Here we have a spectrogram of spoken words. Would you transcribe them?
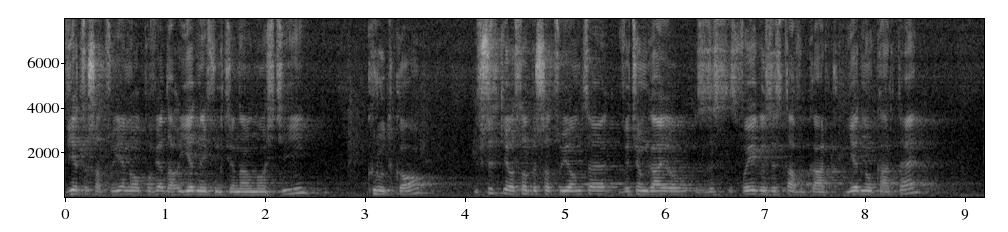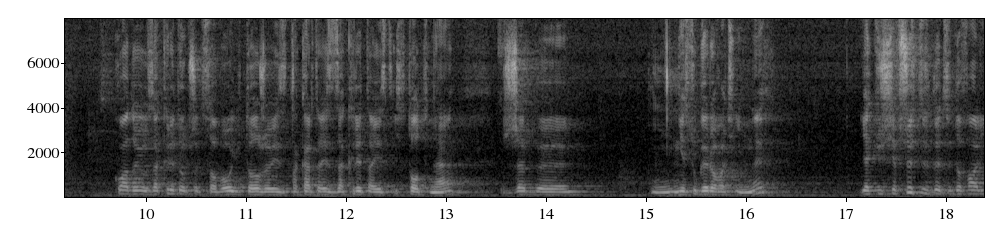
wie, co szacujemy, opowiada o jednej funkcjonalności, krótko, i wszystkie osoby szacujące wyciągają ze swojego zestawu kart jedną kartę kładą ją zakrytą przed sobą i to, że jest, ta karta jest zakryta jest istotne, żeby mm, nie sugerować innych. Jak już się wszyscy zdecydowali,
